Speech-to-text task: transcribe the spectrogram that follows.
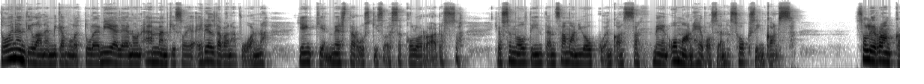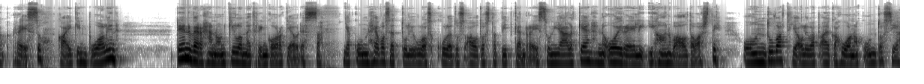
Toinen tilanne, mikä mulle tulee mieleen, on MM-kisoja edeltävänä vuonna Jenkkien mestaruuskisoissa Koloraadossa, jossa me oltiin tämän saman joukkueen kanssa meidän oman hevosen Soksin kanssa. Se oli rankka reissu kaikin puolin, Denverhän on kilometrin korkeudessa, ja kun hevoset tuli ulos kuljetusautosta pitkän reissun jälkeen, ne oireili ihan valtavasti, ontuvat ja olivat aika huonokuntoisia.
